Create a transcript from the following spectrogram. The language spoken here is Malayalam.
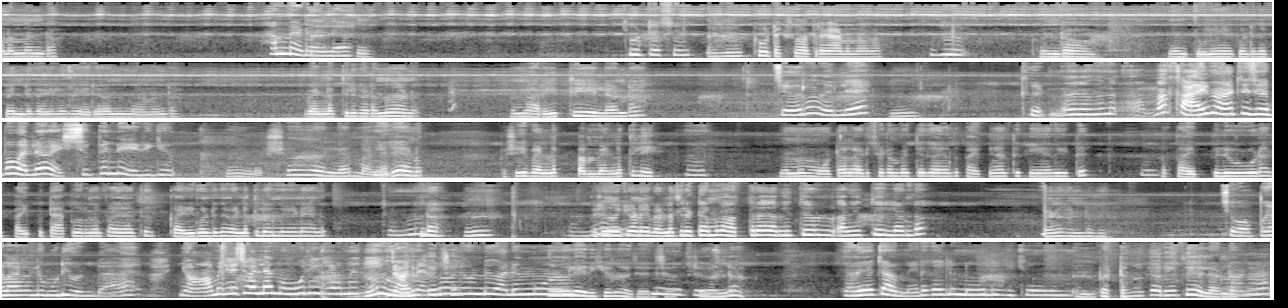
കാണുന്നുണ്ടോ? കൂട്ടക്സ് മാത്രമേ കാണുന്നുള്ളൂ. കണ്ടോ? ഞാൻ തുണി കൊണ്ടിരുന്നപ്പോൾ എന്റെ കയ്യിലൊരു ഇര വന്നതാണ് കണ്ടോ വെള്ളത്തിൽ കിടന്നതാണ്. നമ്മൾ അറിയത്തേയില്ലാണ്ട ചെറുതല്ലേ? കിടന്നാലങ്ങനെ അമ്മ കൈ മാറ്റി വല്ല വിഷമൊന്നുമല്ല മലരയാണ്. പക്ഷേ ഈ വെള്ള വെള്ളത്തിലേ. നമ്മൾ മോട്ടോർ അടിച്ചിടുമ്പോഴത്തേക്ക് അതിനകത്ത് പൈപ്പിനകത്ത് കയറിയിട്ട് ആ പൈപ്പിലൂടെ പൈപ്പ് ടാപ്പ് തുറന്നപ്പോൾ അതിനകത്ത് കഴുകൊണ്ടിരുന്ന വെള്ളത്തിൽ വന്ന് വീണയാണ് ഉണ്ടോ. പക്ഷെ നോക്കിയാണെ വെള്ളത്തിലിട്ട് നമ്മൾ അത്ര അറിയത്തേ അറിയത്തേ ഇല്ലാണ്ട? ആണ് കണ്ടത്. ചുവപ്പ് കളറിൽ മുടിയുണ്ട്. ഞാൻ വിചാരിച്ചു വല്ല നൂൽ കിടന്ന് ഞാൻ ഞാനും വിചാരിച്ചത്. പക്ഷെ കണ്ടോ? ഞാൻ വിചാരിച്ച അമ്മയുടെ കയ്യിൽ നൂലിരിക്കും. പെട്ടെന്നൊക്കെ അറിയത്തേ ഇല്ലാണ്ടോ മണ്ണ്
